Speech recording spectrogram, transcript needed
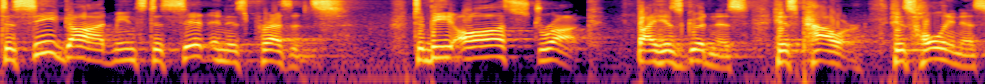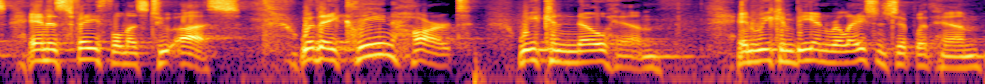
To see God means to sit in His presence, to be awestruck by His goodness, His power, His holiness, and His faithfulness to us. With a clean heart, we can know Him and we can be in relationship with Him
